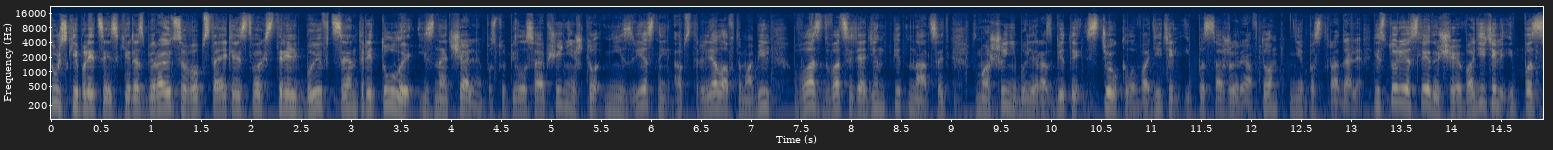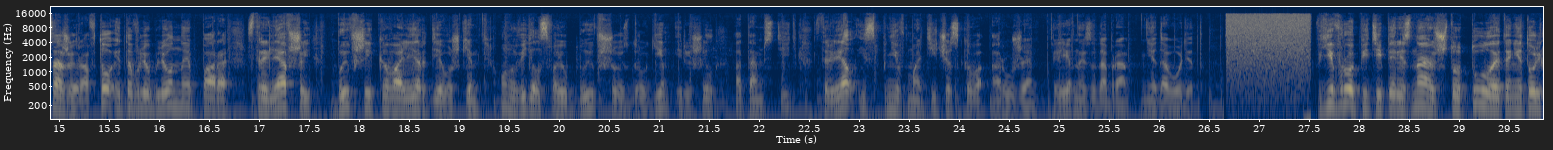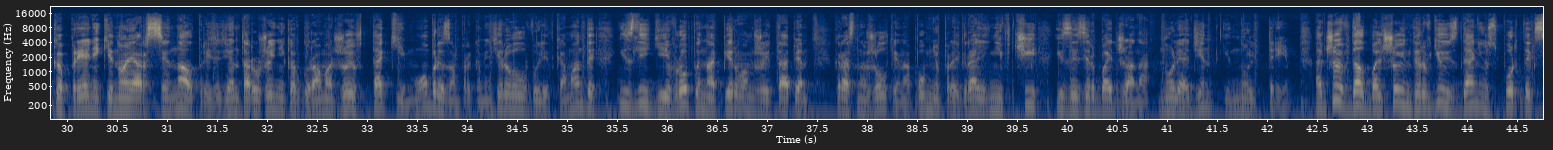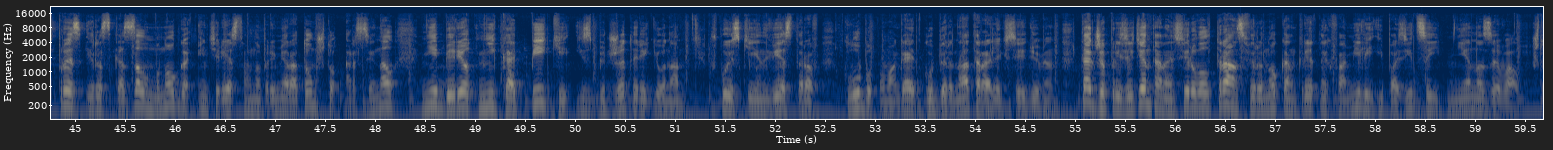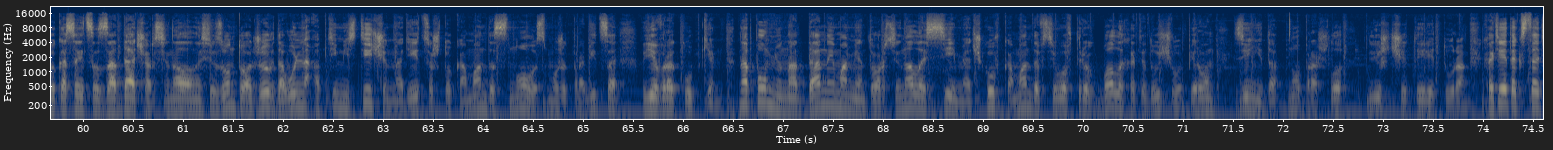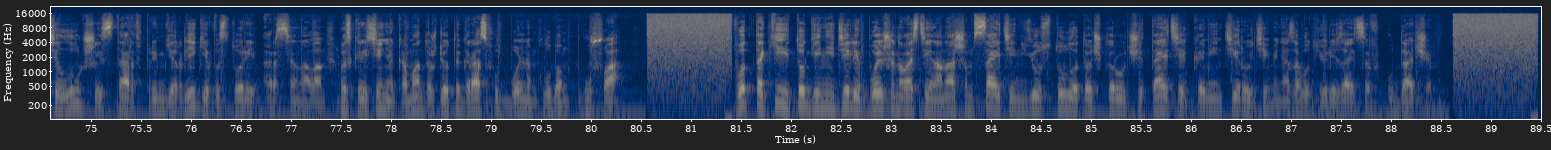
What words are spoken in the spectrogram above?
Тульские полицейские разбираются в обстоятельствах стрельбы в центре Тулы. Изначально поступило сообщение, что неизвестный обстрелял автомобиль ВАЗ-2115. В машине были разбиты стекла, водитель и пассажиры авто не пострадали. История следующая. Водитель и пассажир авто – это влюбленная пара, стрелявший бывший кавалер девушки. Он увидел свою бывшую с другим и решил отомстить. Стрелял из пневматического оружия. Ревность за добра не доводит. В Европе теперь знают, что Тула это не только пряники, но и арсенал. Президент оружейников Гурам Аджоев таким образом прокомментировал вылет команды из Лиги Европы на первом же этапе. Красно-желтые, напомню, проиграли Нефчи из Азербайджана 0-1 и 0-3. Аджоев дал большое интервью изданию Спорт Экспресс и рассказал много интересного, например, о том, что Арсенал не берет ни копейки из бюджета региона. В поиске инвесторов клубу помогает губернатор Алексей Дюмин. Также президент анонсировал трансферы, но конкретно конкретных фамилий и позиций не называл. Что касается задач Арсенала на сезон, то Аджоев довольно оптимистичен, надеется, что команда снова сможет пробиться в Еврокубке. Напомню, на данный момент у Арсенала 7 очков, команда всего в трех баллах от идущего первым Зенита, но прошло лишь 4 тура. Хотя это, кстати, лучший старт в премьер-лиге в истории Арсенала. В воскресенье команду ждет игра с футбольным клубом Уфа. Вот такие итоги недели. Больше новостей на нашем сайте newstula.ru. Читайте, комментируйте. Меня зовут Юрий Зайцев. Удачи!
